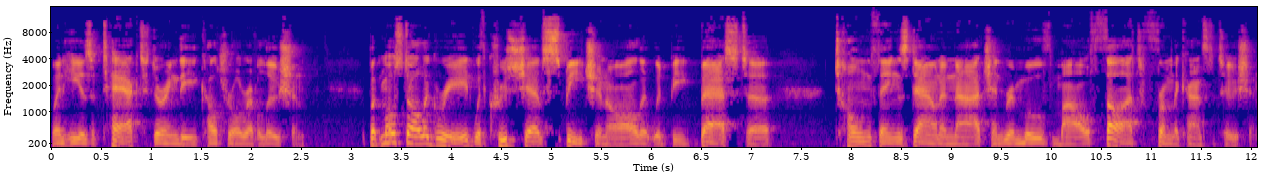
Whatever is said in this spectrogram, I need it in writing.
when he is attacked during the Cultural Revolution. But most all agreed, with Khrushchev's speech and all, it would be best to tone things down a notch and remove Mao thought from the Constitution.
